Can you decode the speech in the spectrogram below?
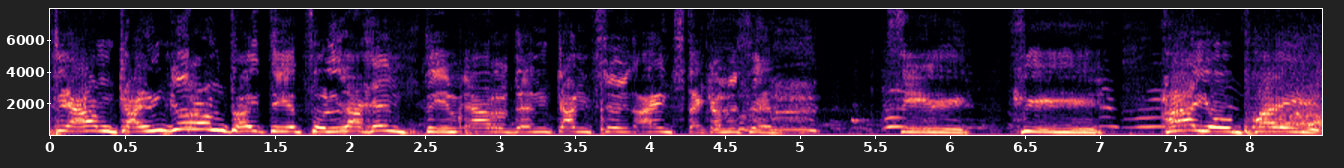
Sie haben keinen Grund, heute hier zu lachen. Sie werden ganz schön einstecken müssen. Sie, Sie, Haiopai.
